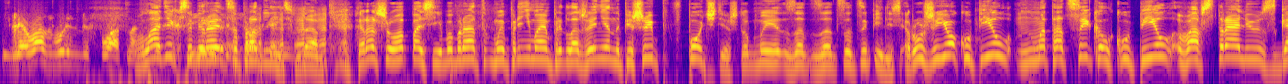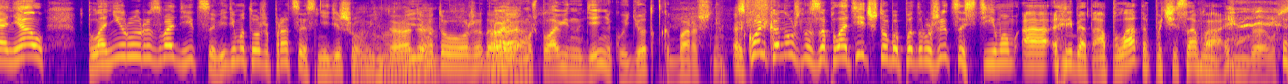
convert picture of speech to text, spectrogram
Для вас будет бесплатно. Владик собирается продлить, да. Хорошо, спасибо, брат. Мы принимаем предложение. Напиши в почте, чтобы мы за- за- зацепились. Ружье купил, мотоцикл купил, в Австралию сгонял. Планирую разводиться. Видимо, тоже процесс не дешевый. Да, Видимо, да. тоже, да. Правильно, может, половина денег уйдет к барышне. Сколько нужно заплатить, чтобы подружиться с Тимом? А, ребята, оплата почасовая. Да.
